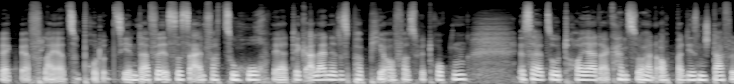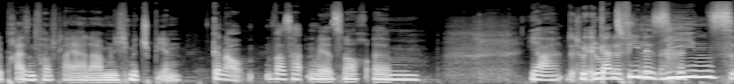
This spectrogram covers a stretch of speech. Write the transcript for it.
Wegwerfflyer zu produzieren. Dafür ist es einfach zu hochwertig. Alleine das Papier, auf was wir drucken, ist halt so teuer. Da kannst du halt auch bei diesen Staffelpreisen von Flyer Alarm nicht mitspielen. Genau. Was hatten wir jetzt noch? Ähm, ja, ganz viele Scenes,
